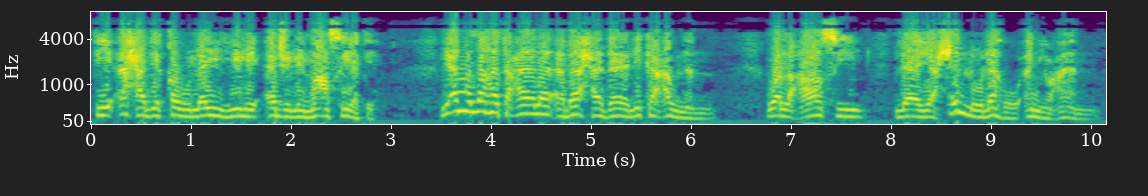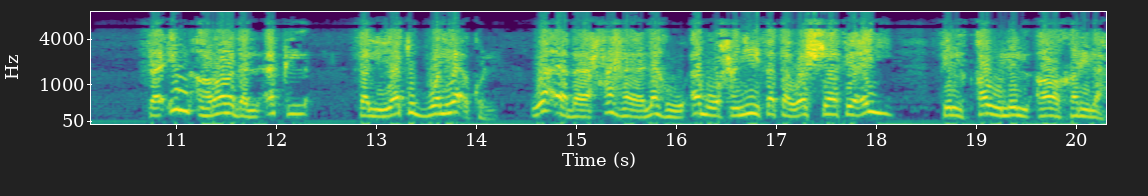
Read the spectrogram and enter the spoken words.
في أحد قوليه لأجل معصيته. لأن الله تعالى أباح ذلك عونا والعاصي لا يحل له أن يعان. فإن أراد الأكل فليتب وليأكل. وأباحها له أبو حنيفة والشافعي في القول الآخر له.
